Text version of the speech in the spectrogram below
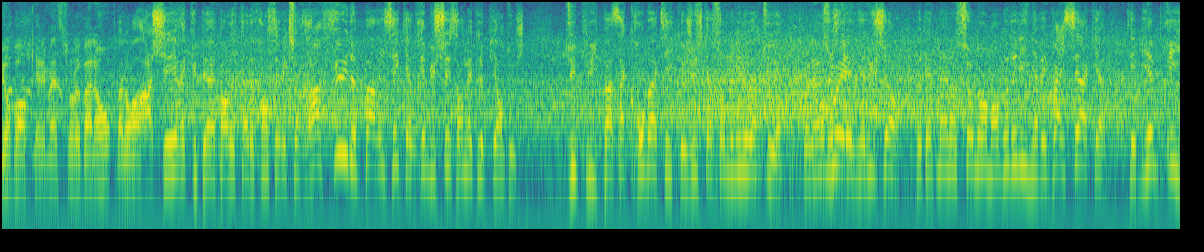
Urban qui a les mains sur le ballon. Ballon arraché, récupéré par le Stade français avec ce raffut de Parissé qui a trébuché sans mettre le pied en touche. Dupuis, passe acrobatique jusqu'à son demi d'ouverture. Il y a du champ, peut-être même un surnom en bout de ligne avec Vaïssa qui, qui, est bien pris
